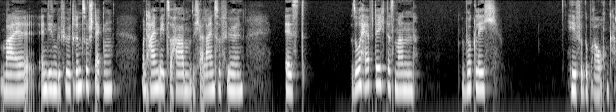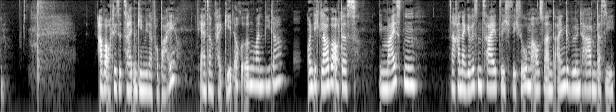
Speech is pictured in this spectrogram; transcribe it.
Weil in diesem Gefühl drin zu stecken, und Heimweh zu haben und sich allein zu fühlen, ist so heftig, dass man wirklich Hilfe gebrauchen kann. Aber auch diese Zeiten gehen wieder vorbei. Die Einsamkeit geht auch irgendwann wieder. Und ich glaube auch, dass die meisten nach einer gewissen Zeit sich, sich so im Ausland eingewöhnt haben, dass sie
